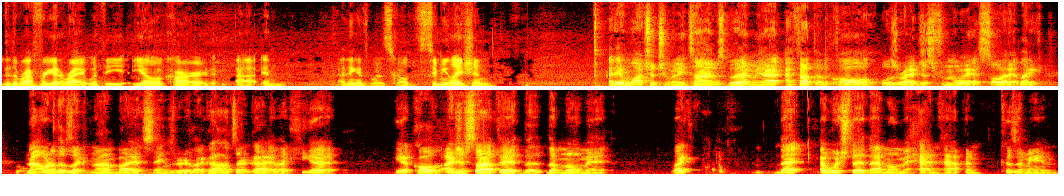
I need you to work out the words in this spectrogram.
did the referee get it right with the yellow card? Uh, in I think it's what it's called simulation. I didn't watch it too many times, but I mean, I, I thought that the call was right just from the way I saw it. Like, not one of those like non-biased things where you're like, "Oh, it's our guy." Like he got he got called. I just thought that the the moment, like that, I wish that that moment hadn't happened because I mean,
